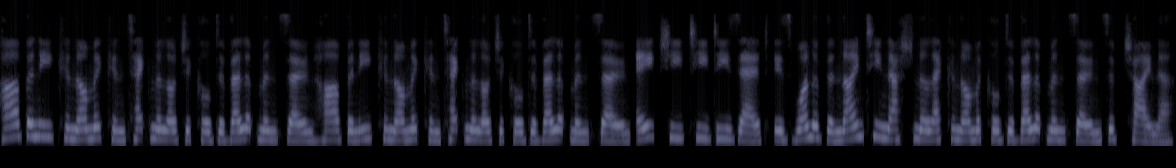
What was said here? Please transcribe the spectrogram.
Harbin Economic and Technological Development Zone Harbin Economic and Technological Development Zone HETDZ, is one of the 90 national economical development zones of China.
